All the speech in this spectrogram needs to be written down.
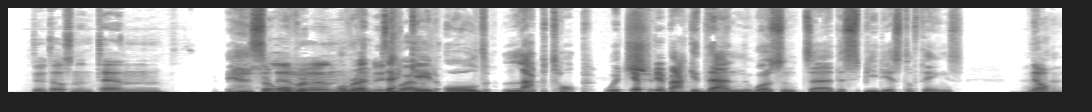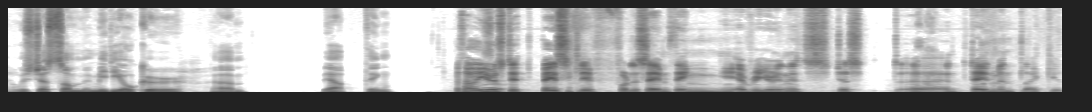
2010. Yeah, so over 11, over a maybe 12. decade old laptop, which Yep, yep. back then wasn't uh, the speediest of things. No. Uh, it was just some mediocre, um, yeah, thing. But I used it basically for the same thing every year, and it's just uh, entertainment like uh,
